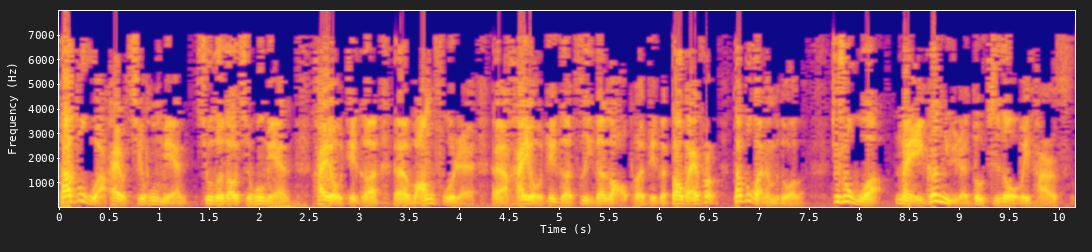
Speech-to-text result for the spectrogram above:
他不管还有秦红棉、修德刀秦红棉，还有这个呃王夫人，呃还有这个自己的老婆这个刀白凤，他不管那么多了。就是我每个女人都知道我为她而死，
